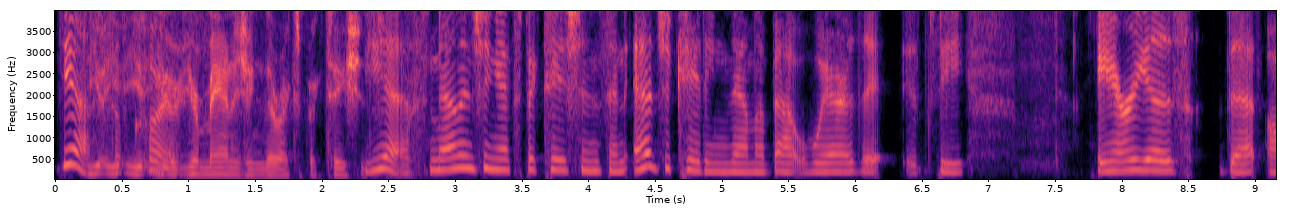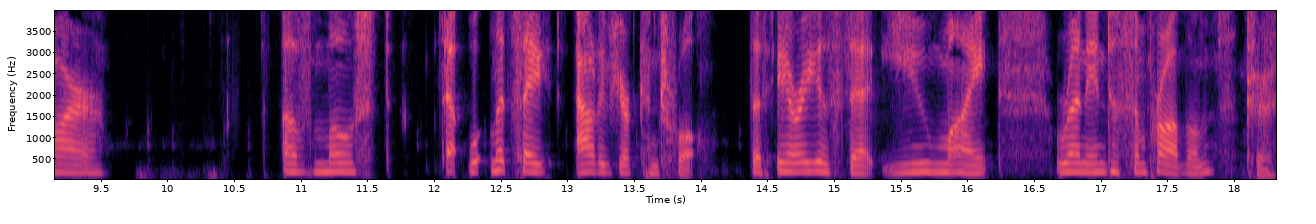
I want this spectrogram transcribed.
Yes, You- of you, course. You're, you're managing their expectations. Yes, managing expectations and educating them about where the the areas that are of most, uh, let's say, out of your control. The areas that you might run into some problems Okay.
